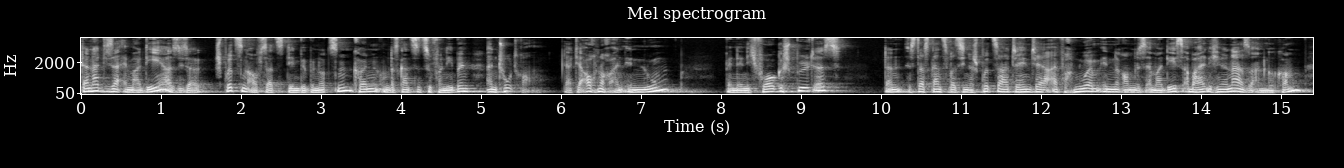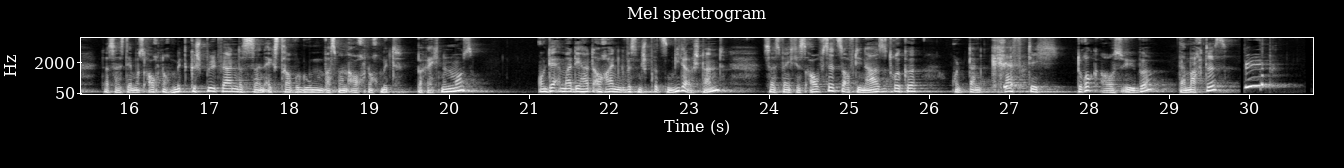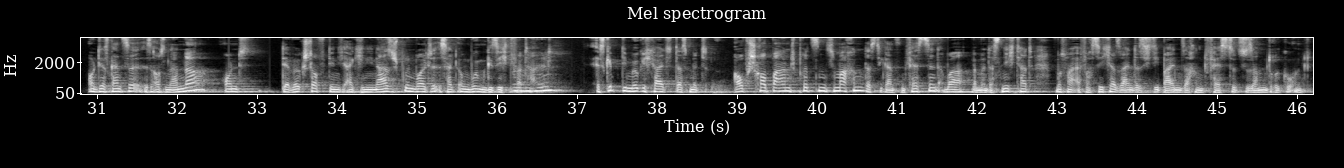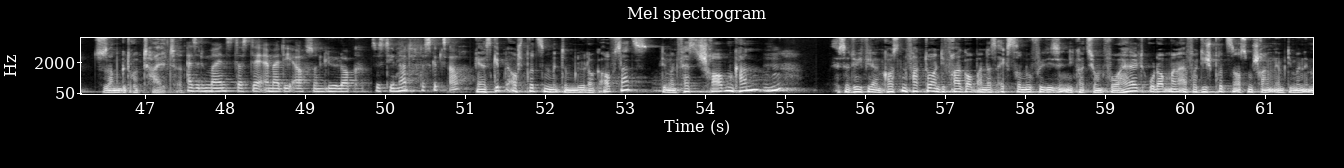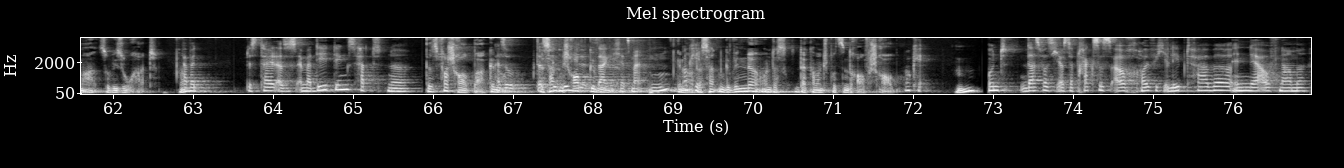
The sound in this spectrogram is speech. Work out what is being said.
Dann hat dieser MAD, also dieser Spritzenaufsatz, den wir benutzen können, um das Ganze zu vernebeln, einen Totraum. Der hat ja auch noch einen Innenlumen. Wenn der nicht vorgespült ist, dann ist das Ganze, was ich in der Spritze hatte, hinterher einfach nur im Innenraum des MADs, aber halt nicht in der Nase angekommen. Das heißt, der muss auch noch mitgespült werden. Das ist ein extra Volumen, was man auch noch mit berechnen muss. Und der MAD hat auch einen gewissen Spritzenwiderstand. Das heißt, wenn ich das aufsetze, auf die Nase drücke und dann kräftig Druck ausübe, dann macht es und das Ganze ist auseinander und der Wirkstoff, den ich eigentlich in die Nase sprühen wollte, ist halt irgendwo im Gesicht verteilt. Mhm. Es gibt die Möglichkeit, das mit aufschraubbaren Spritzen zu machen, dass die ganzen fest sind, aber wenn man das nicht hat, muss man einfach sicher sein, dass ich die beiden Sachen feste zusammendrücke und zusammengedrückt halte. Also du meinst, dass der MRD auch so ein Lylock-System hat? Das gibt's auch? Ja, es gibt auch Spritzen mit einem Lylock-Aufsatz, den man festschrauben kann. Mhm. Ist natürlich wieder ein Kostenfaktor und die Frage, ob man das extra nur für diese Indikation vorhält oder ob man einfach die Spritzen aus dem Schrank nimmt, die man immer sowieso hat. Ja? Aber das Teil, also das MAD-Dings hat eine. Das ist verschraubbar, genau. Also das, das hat Gewinde, ein Schraubgewinde. sage ich jetzt mal. Mhm. Genau, okay. das hat ein Gewinde und das, da kann man Spritzen draufschrauben. Okay. Mhm. Und das, was ich aus der Praxis auch häufig erlebt habe in der Aufnahme,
